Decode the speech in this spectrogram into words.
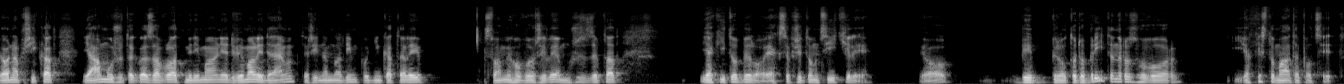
Jo, například já můžu takhle zavolat minimálně dvěma lidem, kteří na mladým podnikateli s vámi hovořili a můžu se zeptat, jaký to bylo, jak se při tom cítili. Jo, by bylo to dobrý ten rozhovor? Jaký to máte pocit?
